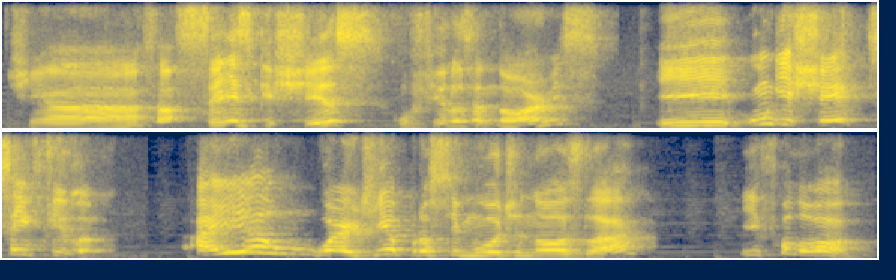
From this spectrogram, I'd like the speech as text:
Tinha lá, seis guichês com filas enormes e um guichê sem fila. Aí um guardinha aproximou de nós lá e falou: Ó,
